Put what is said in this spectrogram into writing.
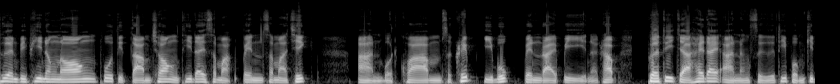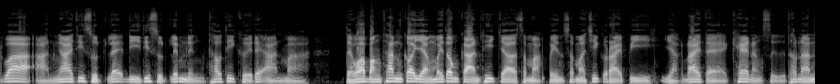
พื่อนๆ พี่ๆ น้องๆ ผู้ติดตามช่องที่ได้สมัครเป็นสมาชิก อ่านบทความสคริปต์อีบุ๊กเป็นรายปีนะครับ เพื่อที่จะให้ได้อ่านหนังสือที่ผมคิดว่าอ่านง่ายที่สุดและดีที่สุดเล่มหนึ่งเท่าที่เคยได้อ่านมา แต่ว่าบางท่านก็ยังไม่ต้องการที่จะสมัครเป็นสมาชิกรายปี อยากได้แต่แค่หนังสือเท่านั้น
